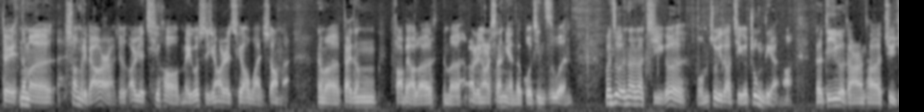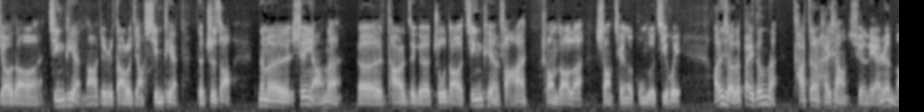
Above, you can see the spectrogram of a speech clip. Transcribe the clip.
对，那么上个礼拜二啊，就是二月七号，美国时间二月七号晚上呢，那么拜登发表了那么二零二三年的国情咨文。国情咨文呢，那几个我们注意到几个重点啊。那第一个当然它聚焦到晶片啊，就是大陆讲芯片的制造。那么宣扬呢，呃，他这个主导晶片法案，创造了上千个工作机会。好，你晓得拜登呢，他当然还想选连任嘛。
